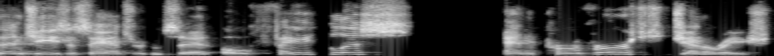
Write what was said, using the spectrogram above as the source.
Then Jesus answered and said, O faithless and perverse generation,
